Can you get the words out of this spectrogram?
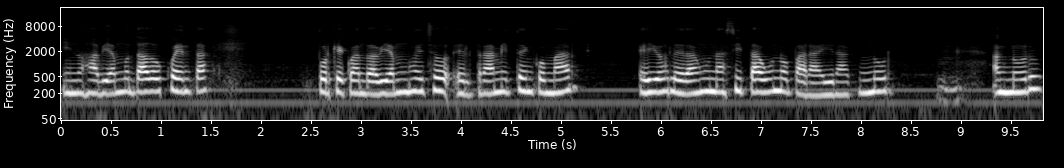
Y nos habíamos dado cuenta, porque cuando habíamos hecho el trámite en Comar, ellos le dan una cita a uno para ir a ACNUR. ACNUR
